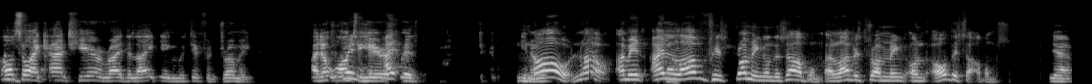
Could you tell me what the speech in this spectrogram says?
also I can't hear Ride the Lightning with different drumming. I don't want mean, to hear I- it with you know. no, no. I mean, I Yeah. love his drumming on this album. I love his drumming on all these albums. Yeah.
